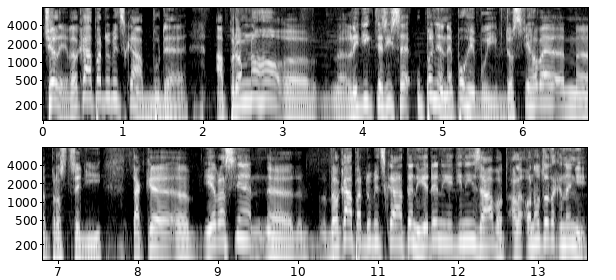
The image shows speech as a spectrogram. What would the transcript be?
Čili Velká Pardubická bude a pro mnoho lidí, kteří se úplně nepohybují v dostihovém prostředí, tak je vlastně Velká Pardubická ten jeden jediný závod, ale ono to tak není.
